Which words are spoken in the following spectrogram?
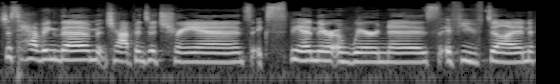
Just having them drop into trance, expand their awareness. If you've done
